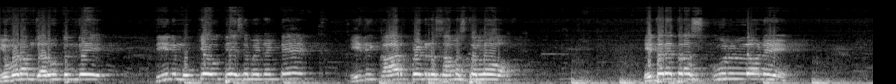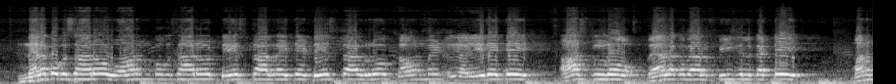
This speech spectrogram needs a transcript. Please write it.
ఇవ్వడం జరుగుతుంది. దీని ముఖ్య ఉద్దేశం ఏంటంటే ఇది కార్పొరేటర్ సంస్థల్లో ఇతరితర స్కూళ్ళలోనే నెలకొకసారో వారంకి ఒకసారో డే స్కాలర్ అయితే డే స్కాలర్ గవర్నమెంట్ ఏదైతే హాస్టల్లో వేలకు వేల ఫీజులు కట్టి మనం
